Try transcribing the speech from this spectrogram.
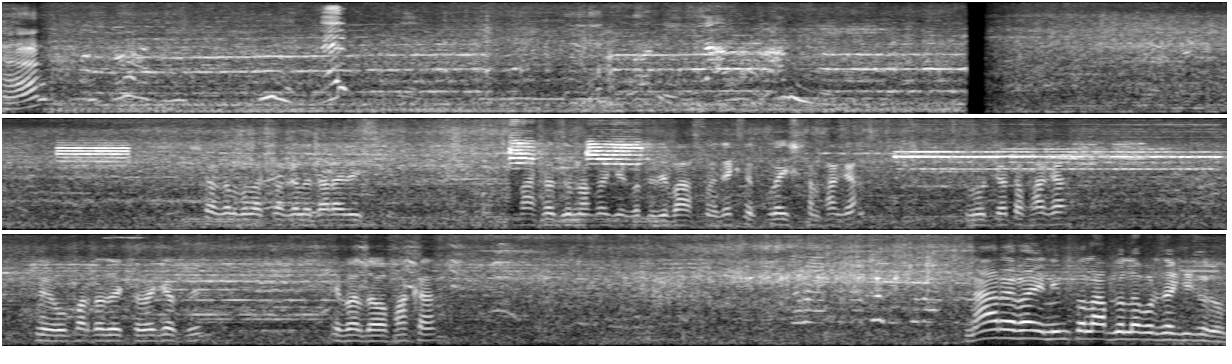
হ্যাঁ? সকালবেলা সকালে দাঁড়ায় রয়েছে। বাসার জন্য অপেক্ষা করতেছে, বাস নয় দেখছেন পুরো স্থান ফাঁকা রোডটা ফাঁকা। ওপারটা দেখতে হয়ে গেছে এবার দেওয়া ফাঁকা। না রে ভাই, নিমতলা আবদুল্লাহ পর্যা কি করুন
